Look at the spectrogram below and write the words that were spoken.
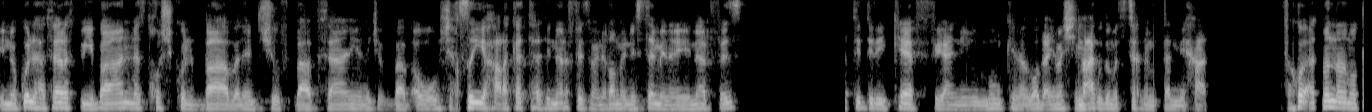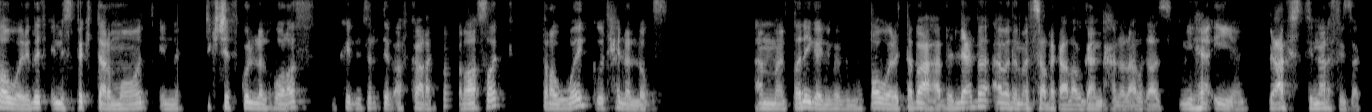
إنه كلها ثلاث بيبان لازم تخش كل باب بعدين تشوف باب ثاني بعدين تشوف باب أو شخصية حركتها تنرفز مع نظام الاستامينا ينرفز. تدري كيف يعني ممكن الوضع يمشي معك بدون ما تستخدم التلميحات. فاتمنى المطور يضيف إنسبكتر مود إنك تكشف كل الغرف وكذا ترتب أفكارك براسك تروق وتحل اللغز. أما الطريقة اللي المطور اتبعها باللعبة ابدا ما تساعدك على أوقات حل الألغاز نهائيا بالعكس تنرفزك.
